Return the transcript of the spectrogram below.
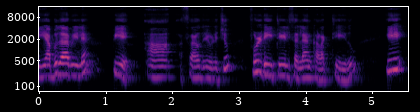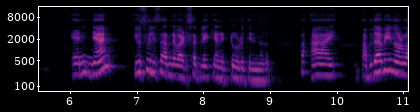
ഈ അബുദാബിയിലെ പി എ ആ സഹോദരി വിളിച്ചു. ഫുൾ ഡീറ്റെയിൽസ് എല്ലാം കളക്ട് ചെയ്തു. ഈ ഞാൻ യൂസുഫ് അലി സാറിന്റെ വാട്സാപ്പിലേക്കാണ് ഇട്ട് കൊടുത്തിരുന്നത് അബുദാബിയിൽ നിന്നുള്ള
